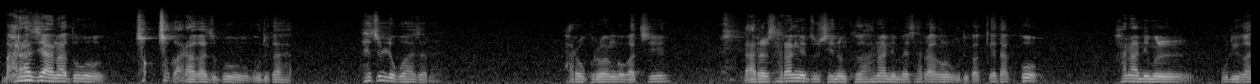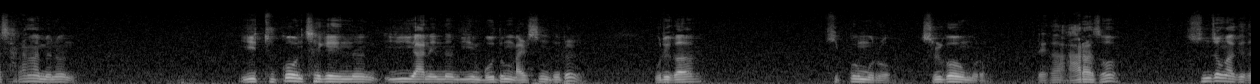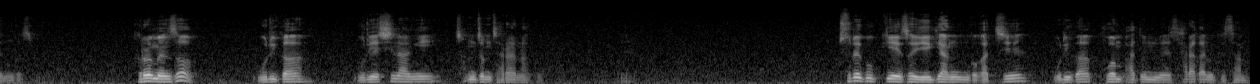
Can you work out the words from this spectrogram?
말하지 않아도 척척 알아가지고 우리가 해주려고 하잖아요. 바로 그러한 것 같이 나를 사랑해 주시는 그 하나님의 사랑을 우리가 깨닫고 하나님을 우리가 사랑하면은 이 두꺼운 책에 있는 이 안에 있는 이 모든 말씀들을 우리가 기쁨으로 즐거움으로 내가 알아서 순종하게 되는 것입니다. 그러면서 우리가 우리의 신앙이 점점 자라나고 예. 출애굽기에서 얘기한 것 같이 우리가 구원받은 후에 살아가는 그 삶.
